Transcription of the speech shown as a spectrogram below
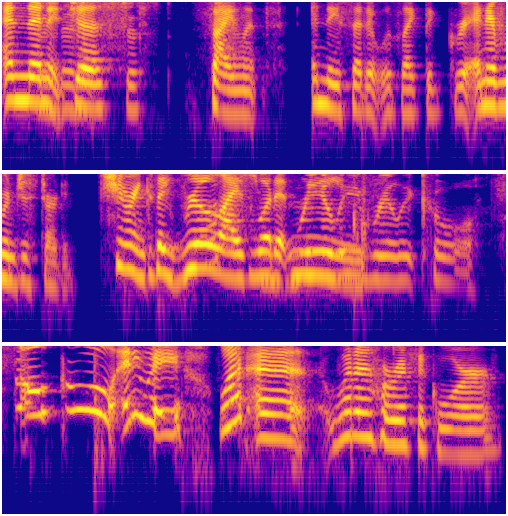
And then And it then just, just silence. And they said it was like the great, and everyone just started cheering because they realized That's what it really, means. really cool. so cool. Anyway, what a what a horrific war,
